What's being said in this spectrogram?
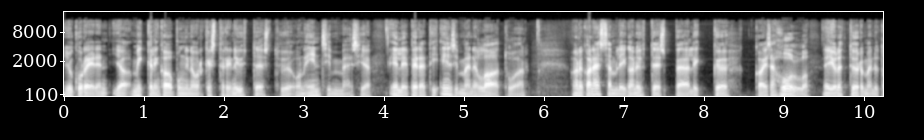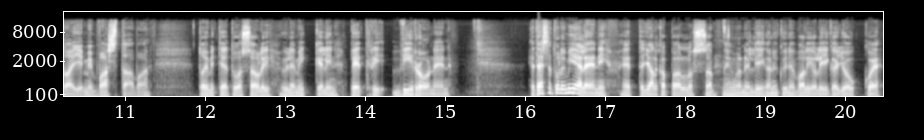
Jukureiden ja Mikkelin kaupunginorkesterin yhteistyö on ensimmäisiä, ellei peräti ensimmäinen laatuaan. Ainakaan SM-liigan yhteispäällikkö Kaisa Hollo ei ole törmännyt aiemmin vastaavaan. Toimittaja tuossa oli Yle Mikkelin Petri Vironen. Ja tässä tuli mieleeni, että jalkapallossa Englannin liiga nykyinen valioliigajoukkue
